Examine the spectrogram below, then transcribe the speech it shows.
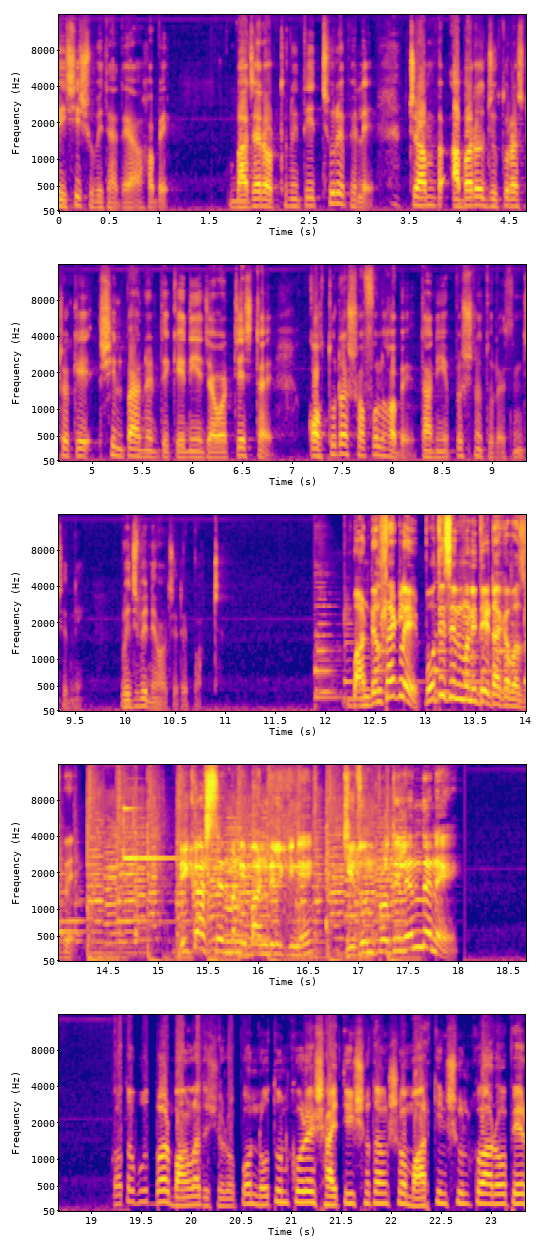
বেশি সুবিধা দেওয়া হবে। বাজার অর্থনীতি ছুঁড়ে ফেলে ট্রাম্প আবারও যুক্তরাষ্ট্রকে শিল্পায়নের দিকে নিয়ে যাওয়ার চেষ্টায় কতটা সফল হবে তা নিয়ে প্রশ্ন তুলেছেন তিনি। রিজভি নেওয়াজের রিপোর্ট। বান্ডেল থাকলে প্রতি সেনমানিতে টাকা বাঁচবে। বিকাশ সেনমানি বান্ডিল কিনে জিতুন প্রতি লেনদেনে। গত বুধবার বাংলাদেশের ওপর নতুন করে সাঁত্রিশ শতাংশ মার্কিন শুল্ক আরোপের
